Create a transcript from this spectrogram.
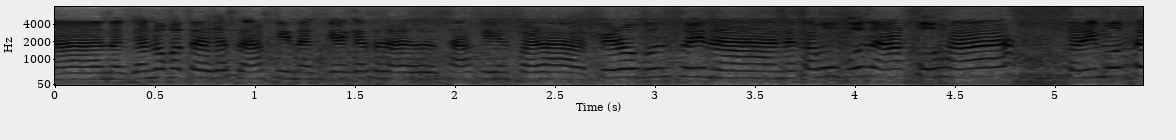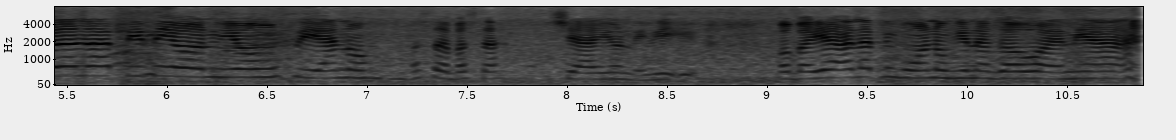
Ah, nag-ano ka talaga sa akin, nag-care ka talaga sa akin. Para, pero Bunsoy na, nakamove on na ako ha. Kalimutan na natin yon yung si ano, basta basta siya yun. Hindi, pabayaan natin kung anong ginagawa niya.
